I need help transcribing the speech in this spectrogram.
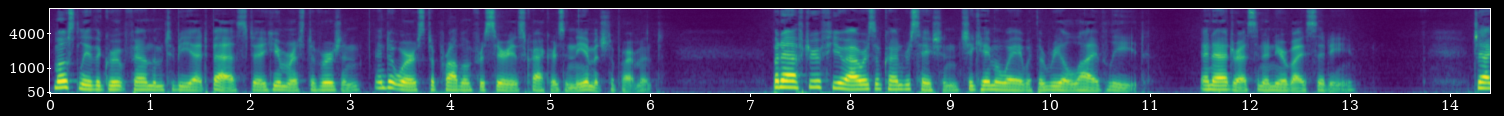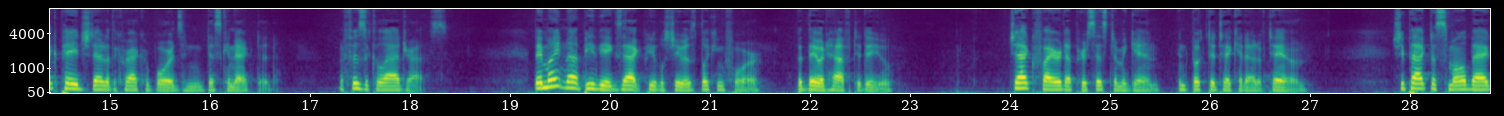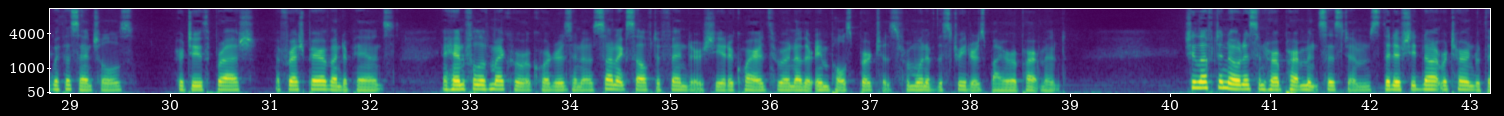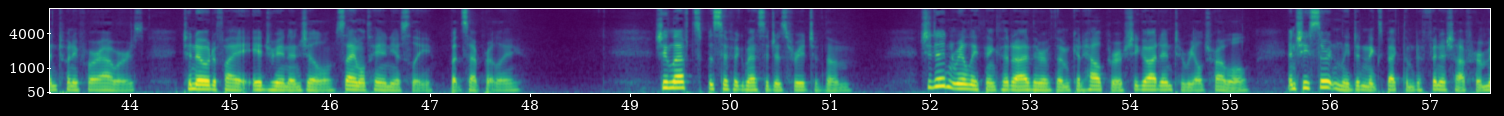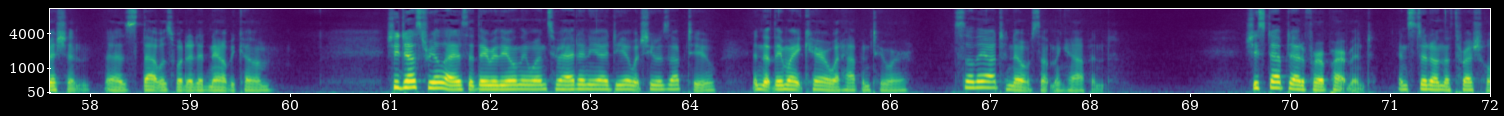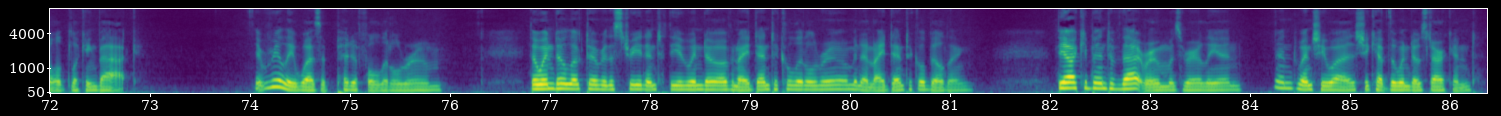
Mostly the group found them to be at best a humorous diversion, and at worst a problem for serious crackers in the image department. But after a few hours of conversation, she came away with a real live lead an address in a nearby city. Jack paged out of the cracker boards and disconnected. A physical address. They might not be the exact people she was looking for, but they would have to do. Jack fired up her system again and booked a ticket out of town. She packed a small bag with essentials her toothbrush, a fresh pair of underpants, a handful of micro recorders, and a Sonic Self Defender she had acquired through another impulse purchase from one of the streeters by her apartment. She left a notice in her apartment systems that if she'd not returned within 24 hours, to notify Adrian and Jill simultaneously, but separately. She left specific messages for each of them. She didn't really think that either of them could help her if she got into real trouble, and she certainly didn't expect them to finish off her mission, as that was what it had now become. She just realized that they were the only ones who had any idea what she was up to, and that they might care what happened to her. So they ought to know if something happened. She stepped out of her apartment and stood on the threshold looking back. It really was a pitiful little room. The window looked over the street into the window of an identical little room in an identical building. The occupant of that room was rarely in, and when she was, she kept the windows darkened.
